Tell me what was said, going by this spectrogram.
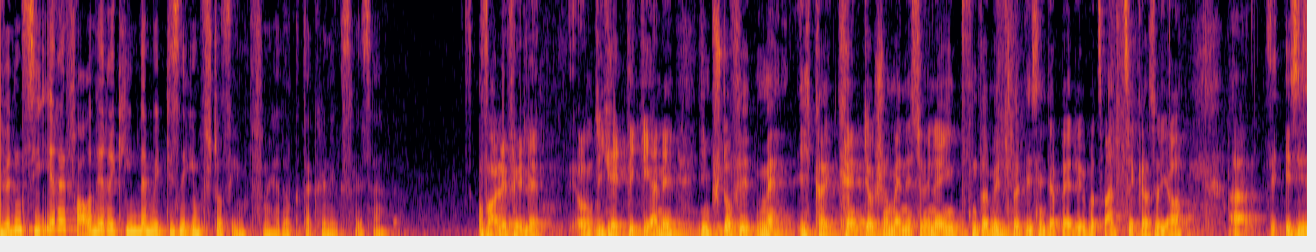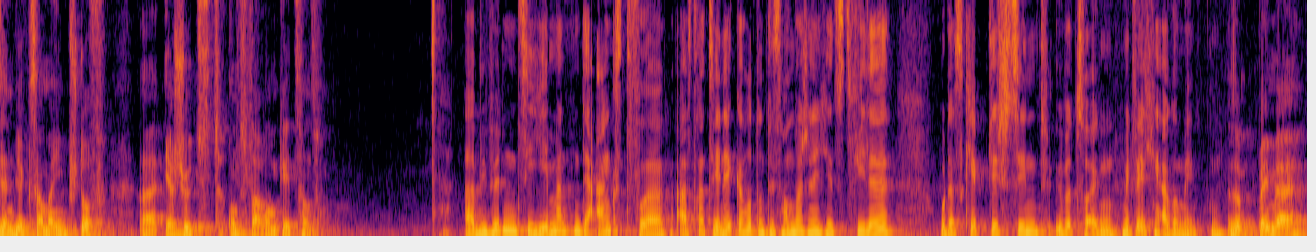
würden Sie Ihre Frau und Ihre Kinder mit diesem Impfstoff impfen, Herr Dr. Königswieser? Auf alle Fälle. Und ich hätte gerne Impfstoffe. Ich könnte auch schon meine Söhne impfen damit, weil die sind ja beide über 20. Also ja, äh, es ist ein wirksamer Impfstoff. Äh, er schützt und darum geht es uns. Äh, wie würden Sie jemanden, der Angst vor AstraZeneca hat, und das haben wahrscheinlich jetzt viele oder skeptisch sind, überzeugen? Mit welchen Argumenten? Also primär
